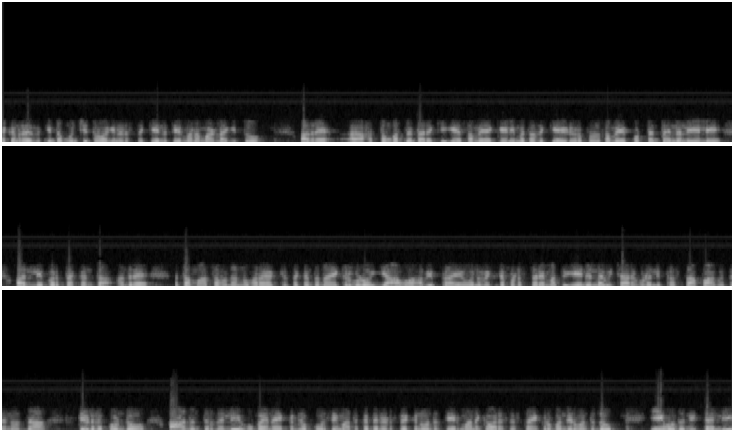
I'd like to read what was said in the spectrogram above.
ಯಾಕಂದ್ರೆ ಇದಕ್ಕಿಂತ ಮುಂಚಿತವಾಗಿ ನಡೆಸಲಿಕ್ಕೆ ಏನು ತೀರ್ಮಾನ ಮಾಡಲಾಗಿತ್ತು. ಆದ್ರೆ ಹತ್ತೊಂಬತ್ತನೇ ತಾರೀಕಿಗೆ ಸಮಯ ಕೇಳಿ ಮತ್ತೆ ಅದಕ್ಕೆ ಯಡಿಯೂರಪ್ಪನವರು ಸಮಯ ಕೊಟ್ಟಂತ ಹಿನ್ನೆಲೆಯಲ್ಲಿ ಅಲ್ಲಿ ಬರ್ತಕ್ಕಂತ ಅಂದ್ರೆ ತಮ್ಮ ಅಸಮಾಧಾನ ಹೊರಹಾಕಿರ್ತಕ್ಕಂಥ ನಾಯಕರುಗಳು ಯಾವ ಅಭಿಪ್ರಾಯವನ್ನು ವ್ಯಕ್ತಪಡಿಸ್ತಾರೆ ಮತ್ತು ಏನೆಲ್ಲ ವಿಚಾರಗಳು ಅಲ್ಲಿ ಪ್ರಸ್ತಾಪ ಆಗುತ್ತೆ ಅನ್ನೋದನ್ನ ತಿಳಿದುಕೊಂಡು ಆ ನಂತರದಲ್ಲಿ ಉಭಯ ನಾಯಕರನ್ನು ಕೂರಿಸಿ ಮಾತುಕತೆ ನಡೆಸಬೇಕನ್ನುವಂತ ತೀರ್ಮಾನಕ್ಕೆ ಆರ್ ನಾಯಕರು ಬಂದಿರುವಂತದ್ದು ಈ ಒಂದು ನಿಟ್ಟಿನಲ್ಲಿ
